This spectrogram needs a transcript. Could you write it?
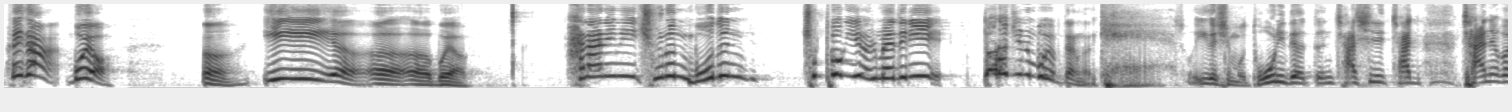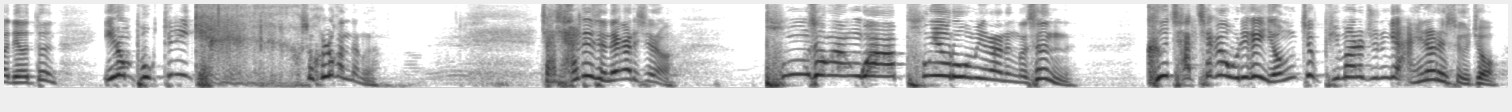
그러니까 뭐요? 어, 이 어, 어, 어, 뭐야? 하나님이 주는 모든 축복의 열매들이 떨어지는 법이 없다는 거야. 계속 이것이 뭐 돈이 되었든 자신이 자, 자녀가 되었든 이런 복들이 계속 흘러간다는 거야. 자, 잘 들으세요. 내가 그랬잖아. 풍성함과 풍요로움이라는 것은 그 자체가 우리가 영적 비만을 주는 게 아니라 그랬어요. 그죠?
